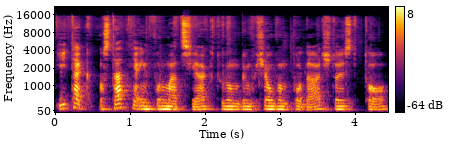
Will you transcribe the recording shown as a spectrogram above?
I tak, ostatnia informacja, którą bym chciał Wam podać, to jest to,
